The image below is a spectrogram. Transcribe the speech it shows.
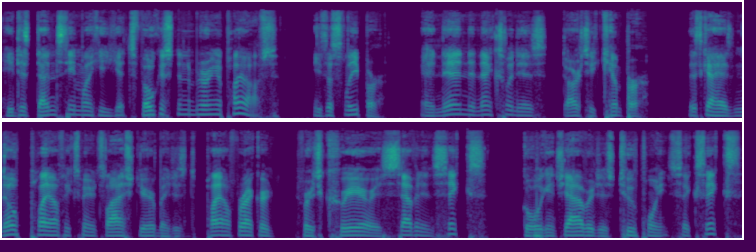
he just doesn't seem like he gets focused in during the playoffs. He's a sleeper. And then the next one is Darcy Kuemper. This guy has no playoff experience last year, but his playoff record for his career is seven and six. Goal against average is 2.66,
